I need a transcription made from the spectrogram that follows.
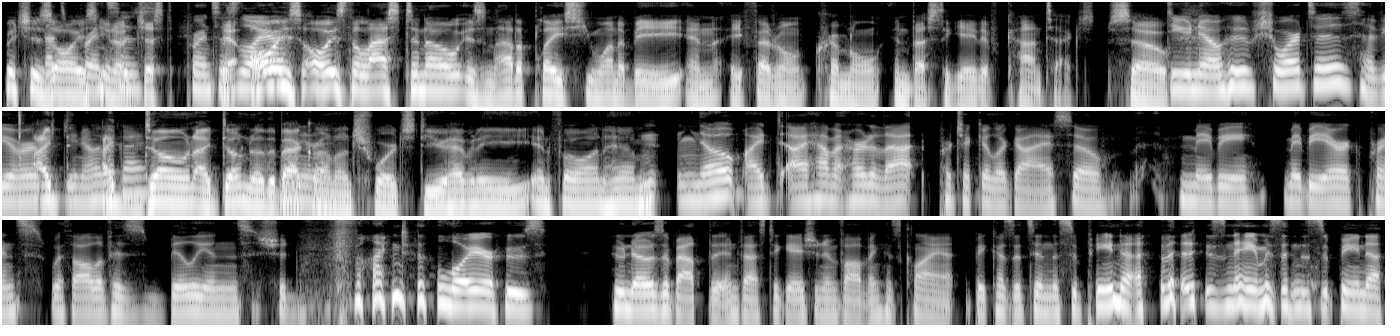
Which is That's always, you know, just Prince's yeah, lawyer? always always the last to know is not a place you want to be in a federal criminal investigative context. So Do you know who Schwartz is? Have you ever? I, do you know that I guy? don't I don't know the background on Schwartz. Do you have any info on him? N- nope, I, I haven't heard of that particular guy. So maybe maybe Erik Prince, with all of his billions, should find a lawyer who's who knows about the investigation involving his client because it's in the subpoena. That his name is in the subpoena,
